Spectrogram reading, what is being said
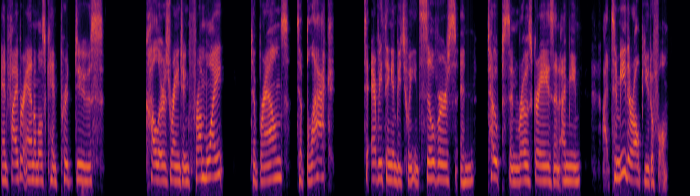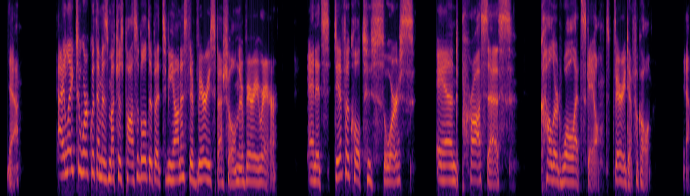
and fiber animals can produce colors ranging from white to browns to black to everything in between, silvers and taupes and rose grays, and I mean, to me, they're all beautiful. Yeah. I like to work with them as much as possible, to, but to be honest, they're very special and they're very rare. And it's difficult to source and process colored wool at scale. It's very difficult. Yeah.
